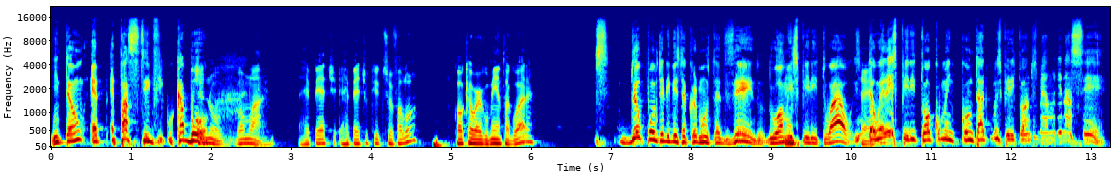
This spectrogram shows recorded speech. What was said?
Então, é, é pacífico, acabou. De novo, vamos lá. Repete, repete o que, que o senhor falou? Qual que é o argumento agora? Do ponto de vista que o irmão está dizendo, do homem espiritual, Certo. então ele é espiritual como em contato com o espiritual antes mesmo de nascer.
